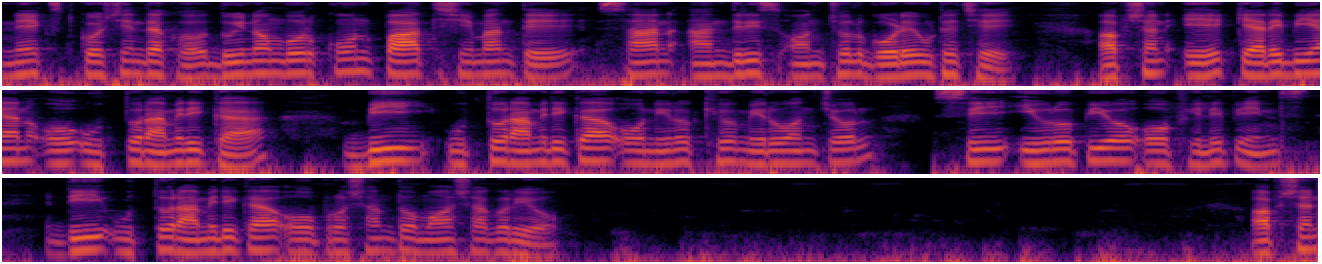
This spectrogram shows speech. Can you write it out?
নেক্সট কোশ্চেন, দেখো, দুই নম্বর, কোন পাত সীমান্তে সান আন্দ্রিস অঞ্চল গড়ে উঠেছে? অপশন এ, ক্যারিবিয়ান ও উত্তর আমেরিকা, বি, উত্তর আমেরিকা ও নিরক্ষীয় মেরু অঞ্চল, সি, ইউরোপীয় ও ফিলিপিন্স, ডি, উত্তর আমেরিকা ও প্রশান্ত মহাসাগরীয়। অপশন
